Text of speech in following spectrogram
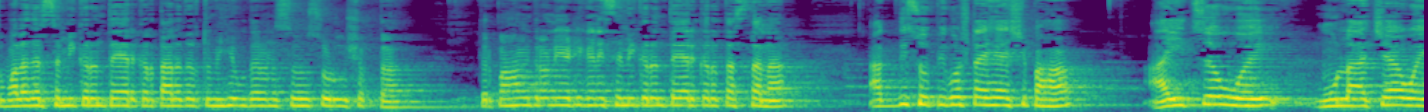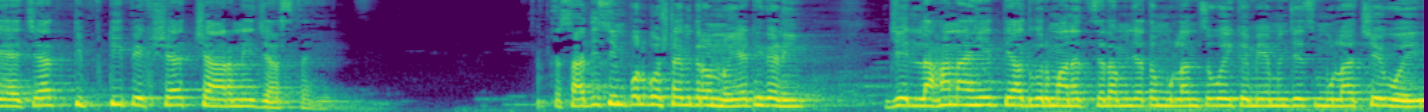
तुम्हाला जर समीकरण तयार करता आलं तर तुम्ही हे उदाहरण सहज सोडवू शकता. तर पहा मित्रांनो या ठिकाणी समीकरण तयार करत असताना अगदी सोपी गोष्ट आहे अशी पहा. आईचं वय मुलाच्या वयाच्या तिपटीपेक्षा चारने जास्त आहे. तर साधी सिंपल गोष्ट आहे मित्रांनो या ठिकाणी जे लहान आहे त्या अगोदर मानत चला म्हणजे आता मुलांचं वय कमी आहे म्हणजेच मुलाचे वय.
